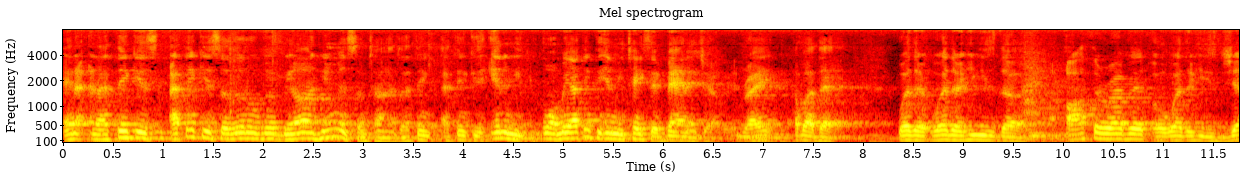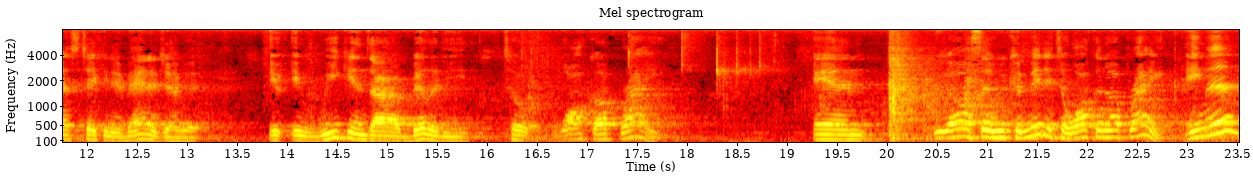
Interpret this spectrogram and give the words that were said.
and and I think it's I think it's a little bit beyond human sometimes. I think I think the enemy. Well, I mean, I think the enemy takes advantage of it, right? Mm-hmm. How about that? Whether whether he's the author of it or whether he's just taking advantage of it, it, it weakens our ability to walk upright. And we all say we're committed to walking upright. Amen.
